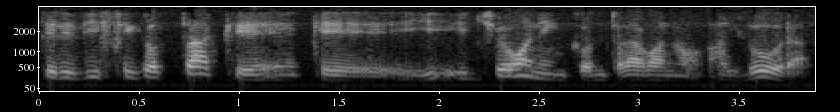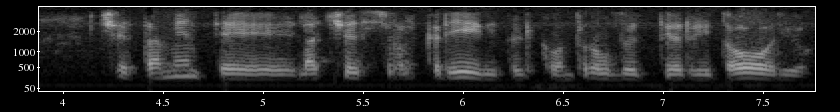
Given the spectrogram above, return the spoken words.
delle difficoltà che, che i, i giovani incontravano allora. Certamente l'accesso al credito, il controllo del territorio,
